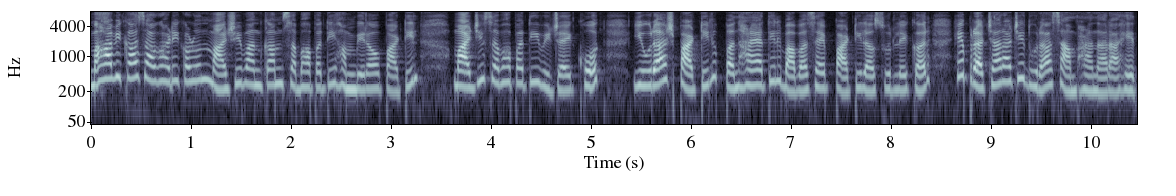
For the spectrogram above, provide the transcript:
महाविकास आघाडीकडून माजी बांधकाम सभापती हंबीराव पाटील माजी सभापती विजय खोत युवराज पाटील पन्हाळ्यातील बाबासाहेब पाटील असुर्लेकर हे प्रचाराची धुरा सांभाळणार आहेत.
